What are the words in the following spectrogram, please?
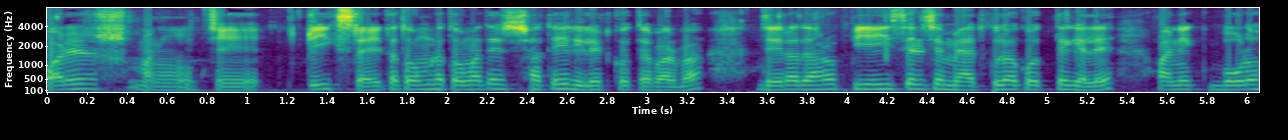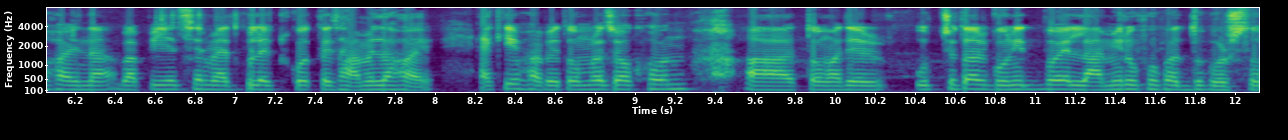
পরের মানে যে ট্রিক্সটা এটা তোমরা তোমাদের সাথেই রিলেট করতে পারবা। যেটা ধরো পিএইচ এর যে ম্যাথগুলো করতে গেলে অনেক বড় হয় না বা পিএইচ এর ম্যাথগুলো একটু করতে ঝামেলা হয়, একইভাবে তোমরা যখন তোমাদের উচ্চতর গণিত বইয়ের লামির উপপাদ্য পড়ছো,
